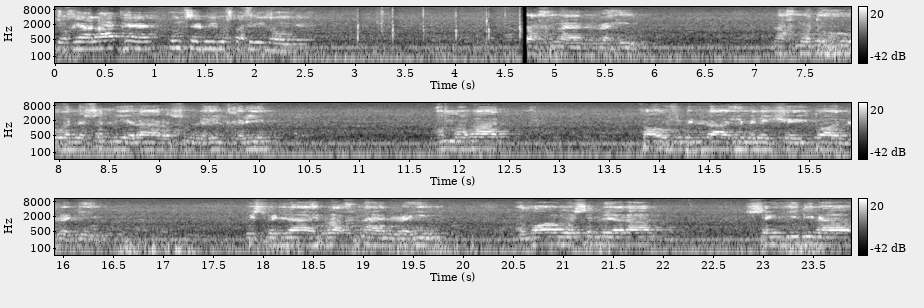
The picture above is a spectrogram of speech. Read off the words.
جو خیالات ہیں، ان سے بھی مستفیض ہوں گے۔ الرحیم۔ نحمده ونصلي على رسوله الكريم. أما بعد فأعوذ بالله من الشيطان الرجيم. بسم الله الرحمن الرحيم. اللهم صل على سيدنا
